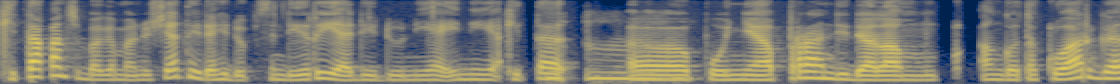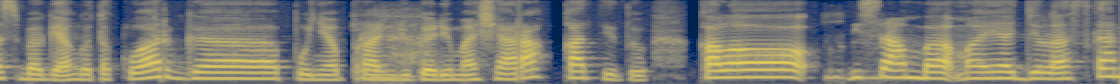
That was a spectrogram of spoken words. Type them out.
Kita kan sebagai manusia tidak hidup sendiri ya di dunia ini. Kita eh, Mm-mm. punya peran di dalam anggota keluarga sebagai anggota keluarga, punya peran Iya. juga di masyarakat gitu. Kalau bisa Mbak Maya jelaskan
